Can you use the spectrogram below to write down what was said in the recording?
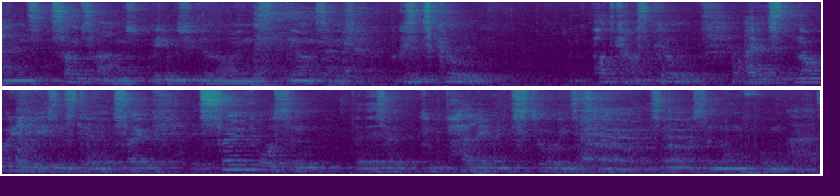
And sometimes, reading between the lines, the answer is, because it's cool. Podcasts are cool. And it's not really reasons to do it. So it's so important that there's a compelling story to tell. It's not just a long form ad.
